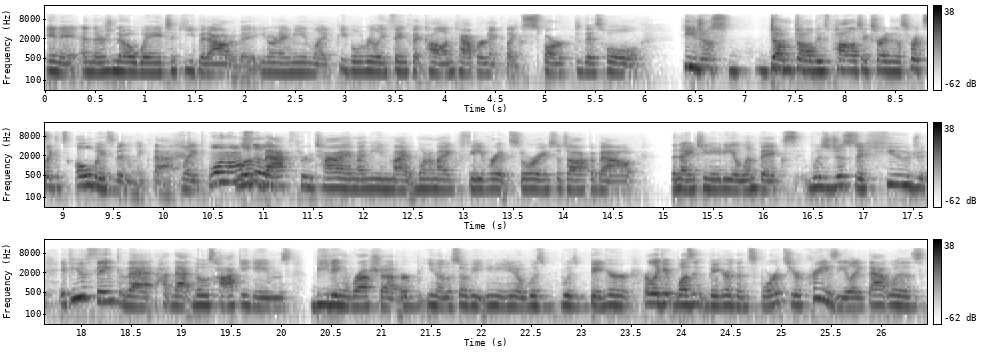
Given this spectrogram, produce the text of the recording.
in it and there's no way to keep it out of it. You know what I mean? Like people really think that Colin Kaepernick like sparked this whole he just dumped all these politics right into sports. Like it's always been like that. Like Well, also look back through time. I mean, my one of my favorite stories to talk about the 1980 Olympics was just a huge. If you think that that those hockey games beating Russia or you know the Soviet Union, you know, was was bigger or like it wasn't bigger than sports, you're crazy. Like that was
